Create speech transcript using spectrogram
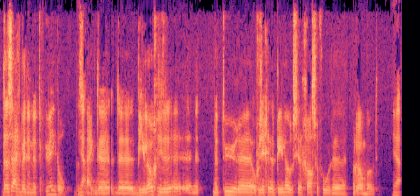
Dat is eigenlijk bij de natuurwinkel. Dat is eigenlijk de, de biologische natuur, of hoe zeg je dat, biologische grasgevoerde roomboter. Ja.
